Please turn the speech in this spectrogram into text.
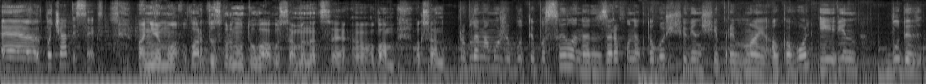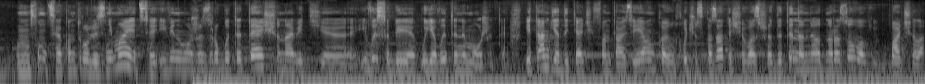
е, почати секс. Пані Емо, варто звернути увагу саме на це е, вам, Оксано. Проблема може бути посилена за рахунок того, що він ще приймає алкоголь, і він буде функція контролю знімається, і він може зробити те, що навіть е, і ви собі уявити не можете. І там є дитячі фантазії. Я вам хочу сказати, що ваша дитина неодноразово бачила,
